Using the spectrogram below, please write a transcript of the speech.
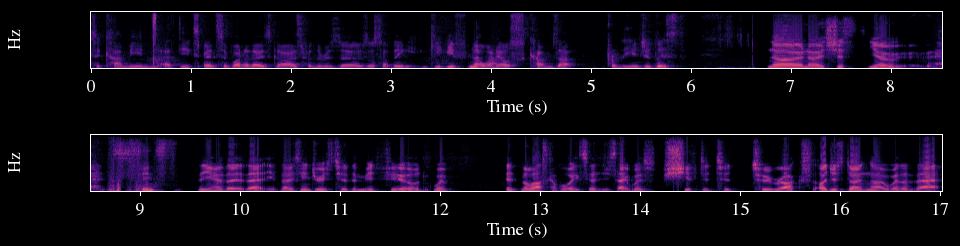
to come in at the expense of one of those guys from the reserves or something, if no one else comes up from the injured list? No, no, it's just you know since you know the, that those injuries to the midfield, we've it, the last couple of weeks, as you say, was shifted to two rucks. I just don't know whether that.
